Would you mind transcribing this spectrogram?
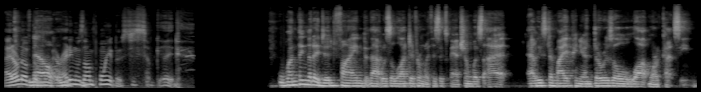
I don't know if Now- the writing was on point, but it's just so good. One thing that I did find that was a lot different with this expansion was that, at least in my opinion, there was a lot more cutscene.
